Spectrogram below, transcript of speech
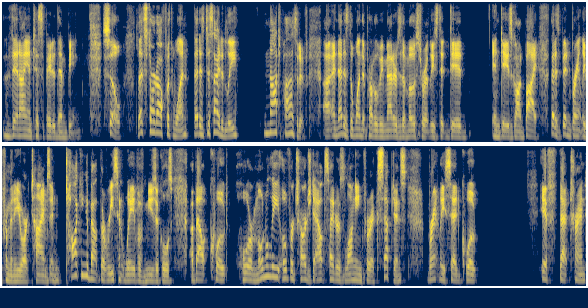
than I anticipated them being. So let's start off with one that is decidedly not positive. Uh, and that is the one that probably matters the most, or at least it did in days gone by. That has Ben Brantley from the New York Times and talking about the recent wave of musicals about, quote, hormonally overcharged outsiders longing for acceptance. Brantley said, quote, if that trend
